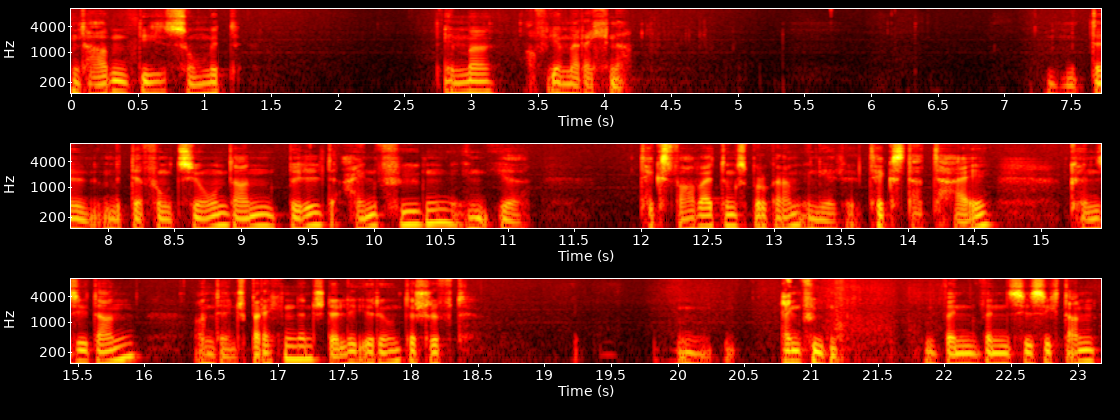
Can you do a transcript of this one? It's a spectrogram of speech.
und haben die somit immer auf ihrem Rechner. Mit der, mit der Funktion dann Bild einfügen in ihr Textverarbeitungsprogramm, in ihre Textdatei, können Sie dann an der entsprechenden Stelle Ihre Unterschrift einfügen. Wenn, wenn Sie sich dann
